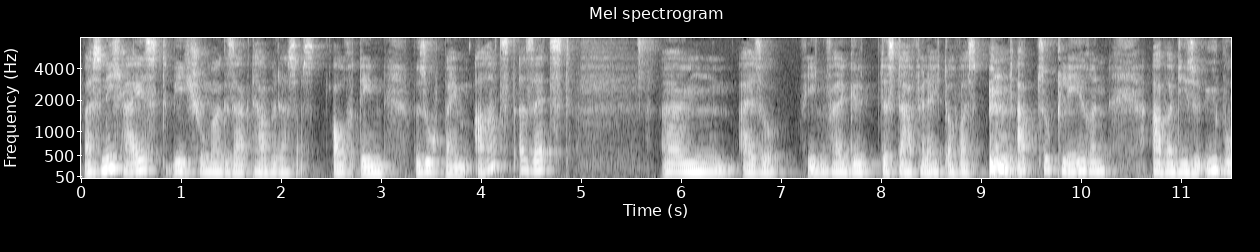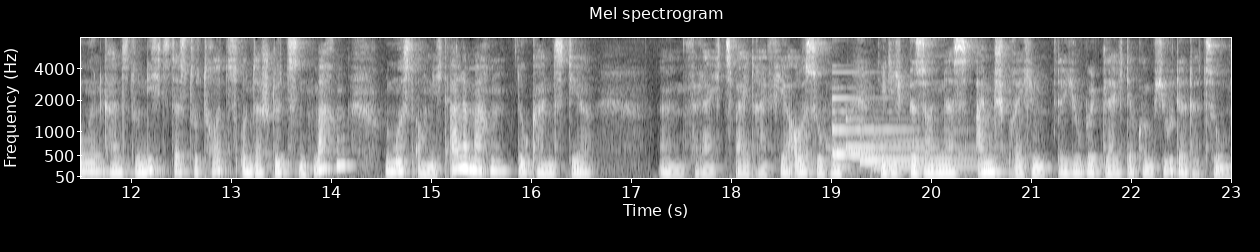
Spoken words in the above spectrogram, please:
Was nicht heißt, wie ich schon mal gesagt habe, dass es auch den Besuch beim Arzt ersetzt. Ähm, also auf jeden Fall gilt es da vielleicht auch was abzuklären, aber diese Übungen kannst du nichtsdestotrotz unterstützend machen. Du musst auch nicht alle machen, du kannst dir ähm, vielleicht zwei, drei, vier aussuchen, die dich besonders ansprechen. Da jubelt gleich der Computer dazu.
